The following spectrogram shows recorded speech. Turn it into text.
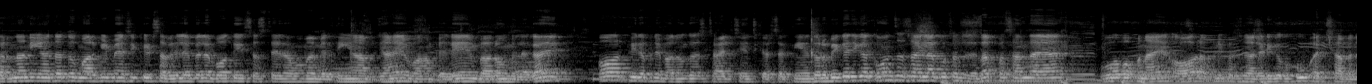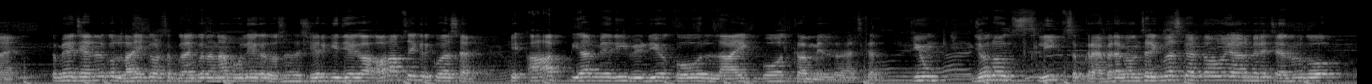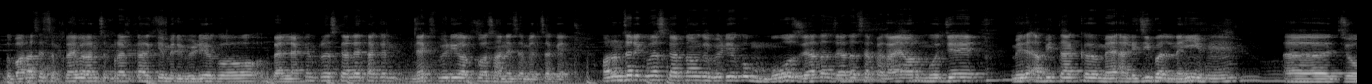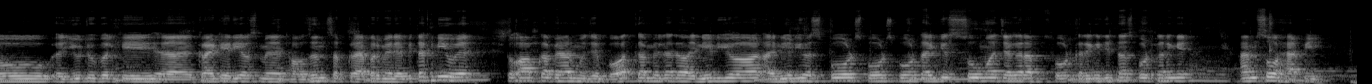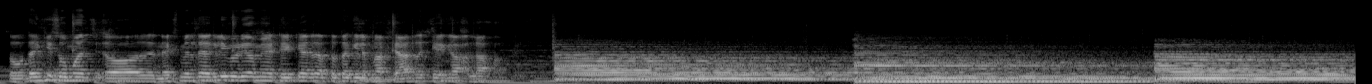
करना नहीं आता तो मार्केट में ऐसी किट्स अवेलेबल है, बहुत ही सस्ते दामों में मिलती हैं। आप जाएँ, वहाँ पे लें, बालों में लगाएँ और फिर अपने बालों का स्टाइल चेंज कर सकती हैं। तो रबीका जी का कौन सा स्टाइल आपको सबसे ज़्यादा पसंद आया है वो आप अपनाएँ और अपनी पर्सनालिटी को खूब अच्छा बनाएँ। तो मेरे चैनल को लाइक और सब्सक्राइब करना ना भूलिएगा, दोस्तों से शेयर कीजिएगा और आपसे एक रिक्वेस्ट है कि आप यार मेरी वीडियो को लाइक बहुत कम मिल रहा है आजकल। क्यों? जो लोग स्लीप सब्सक्राइबर है, मैं उनसे रिक्वेस्ट करता हूँ, यार मेरे चैनल को दोबारा से सब्सक्राइब और अनसब्सक्राइब करके मेरी वीडियो को बेल आइकन प्रेस कर ले ताकि नेक्स्ट वीडियो आपको आसानी से मिल सके। और उनसे रिक्वेस्ट करता हूँ कि वीडियो को मोस्ट ज़्यादा ज़्यादा से फैलाएँ और मुझे, मेरे अभी तक मैं एलिजिबल नहीं हूँ जो यूट्यूबर की क्राइटेरिया उसमें थाउज़ेंड सब्सक्राइबर मेरे अभी तक नहीं हुए। तो आपका प्यार मुझे बहुत कम मिल रहा था। I need your I need your support support support thank you so much अगर आप सपोर्ट करेंगे, जितना सपोर्ट करेंगे I am so happy so thank you so much और नेक्स्ट मिलते हैं अगली वीडियो में। टेक केयर तब तक के लिए अपना ख्याल रखिएगा। अल्लाह हाफ़िज़।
